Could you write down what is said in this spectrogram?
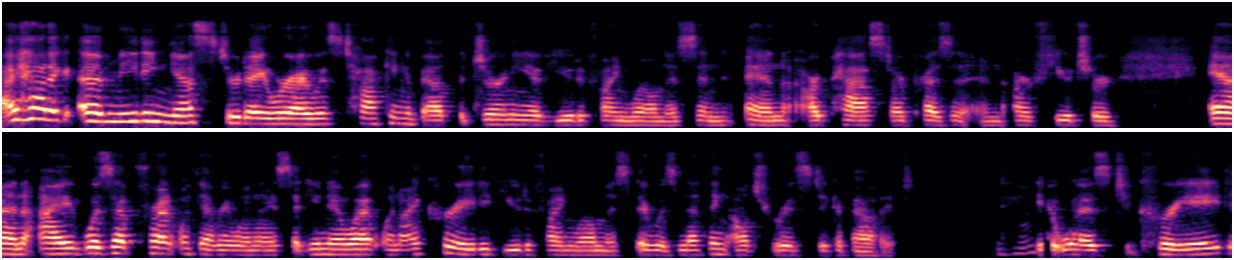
I had a, a, meeting yesterday where I was talking about the journey of You Define Wellness and, and our past, our present, and our future. And I was upfront with everyone. I said, you know what? When I created You Define Wellness, there was nothing altruistic about it. Mm-hmm. It was to create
